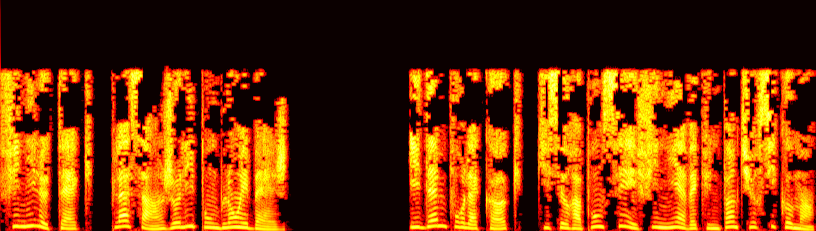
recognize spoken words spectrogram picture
Fini le tech, place à un joli pont blanc et beige. Idem pour la coque, qui sera poncée et finie avec une peinture si commun.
